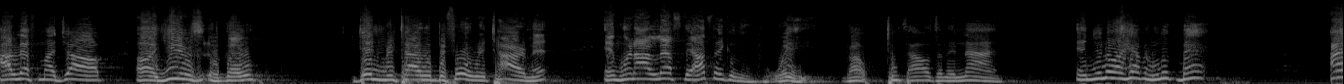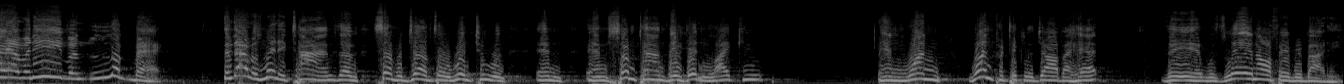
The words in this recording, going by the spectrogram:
I left my job uh, years ago, didn't retire before retirement, and when I left there, I think it was way about 2009. And you know, I haven't looked back. I haven't even looked back. And that was many times, several jobs I went to, and, and, and sometimes they didn't like you. And one, one particular job I had, they was laying off everybody.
